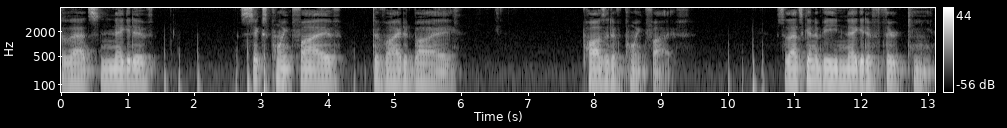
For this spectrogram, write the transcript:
So that's negative 6.5 divided by positive 0.5. So that's going to be negative 13.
